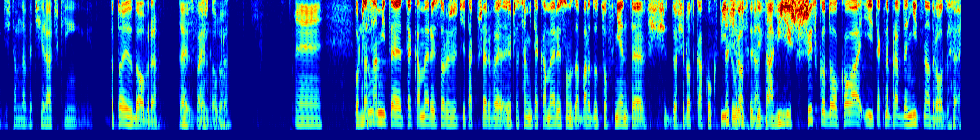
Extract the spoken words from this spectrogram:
gdzieś tam nawet cieraczki. A to jest dobre. To, to jest, jest fajne, dobre. No. E, bo czasami te, te kamery, sorry, że ci tak przerwę, czasami te kamery są za bardzo cofnięte w, do środka kokpitu do środka, i wtedy tak. widzisz wszystko dookoła i tak naprawdę nic na drodze.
